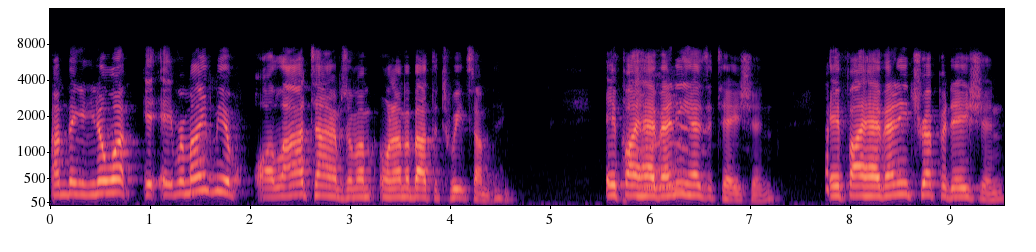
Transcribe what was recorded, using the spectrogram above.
I'm thinking, you know what? It, it reminds me of a lot of times when I'm, when I'm about to tweet something. If I have any hesitation, if I have any trepidation,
